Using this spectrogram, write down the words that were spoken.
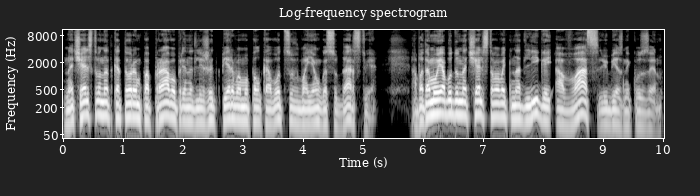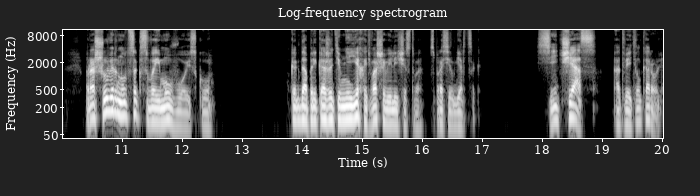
начальство над которым по праву принадлежит первому полководцу в моем государстве, а потому я буду начальствовать над лигой, а вас, любезный кузен, прошу вернуться к своему войску. Когда прикажете мне ехать, ваше величество? – спросил герцог. Сейчас, ответил король.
